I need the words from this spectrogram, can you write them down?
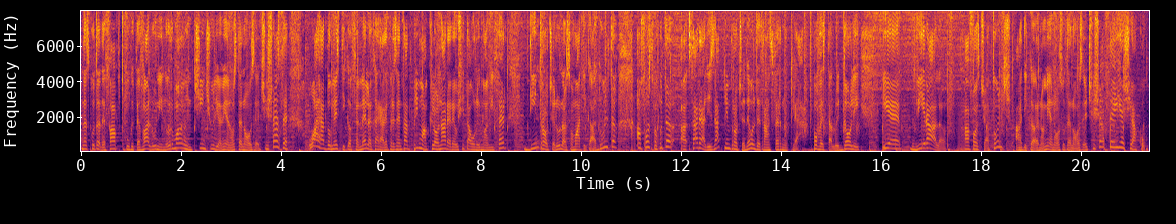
Născută, de fapt, cu câteva luni în urmă, în 5 iulie 1996, oaia domestică femelă care a reprezentat prima clonare reușită a unui mamifer transfer dintr-o celulă somatică adultă a fost făcută, s-a realizat prin procedeul de transfer nuclear. Povestea lui Dolly e virală. A fost și atunci, adică în 1997, e și acum.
